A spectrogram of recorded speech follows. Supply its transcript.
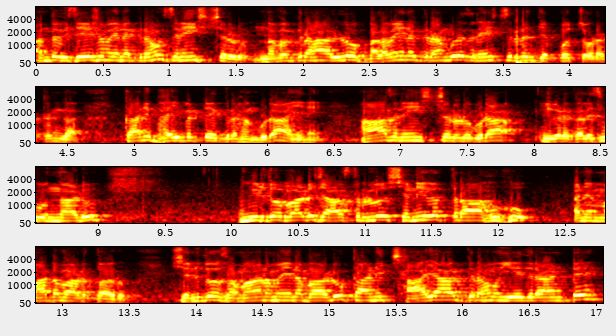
అంత విశేషమైన గ్రహం శనీశ్వరుడు. నవగ్రహాల్లో బలమైన గ్రహం కూడా శనీశ్వరుడు అని చెప్పొచ్చు రకంగా. కానీ భయపెట్టే గ్రహం కూడా ఆయనే. ఆ శనీశ్వరుడు కూడా ఇక్కడ కలిసి ఉన్నాడు. వీటితో పాటు శాస్త్రంలో శనివత్ రాహు అనే మాట వాడతారు. శనితో సమానమైన వాడు కానీ ఛాయాగ్రహం ఏదిరా అంటే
